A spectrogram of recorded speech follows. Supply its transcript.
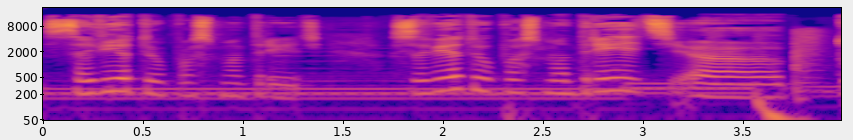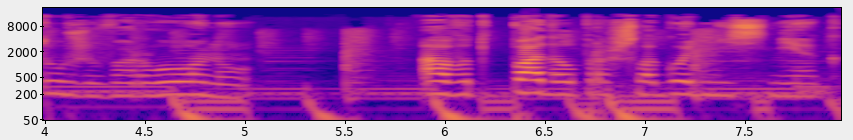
Советую посмотреть. Советую посмотреть э, ту же ворону. А вот падал прошлогодний снег.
